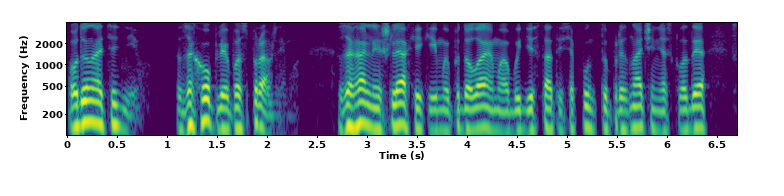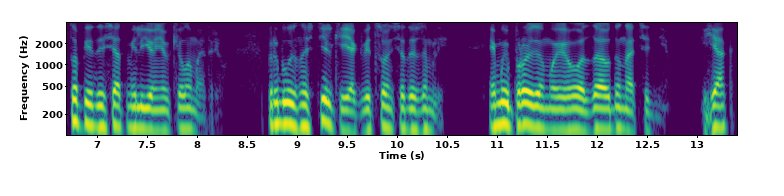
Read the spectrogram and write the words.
11 днів. Захоплює по-справжньому. Загальний шлях, який ми подолаємо, аби дістатися пункту призначення, складе 150 мільйонів кілометрів, приблизно стільки, як від сонця до землі. І ми пройдемо його за 11 днів. Як?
